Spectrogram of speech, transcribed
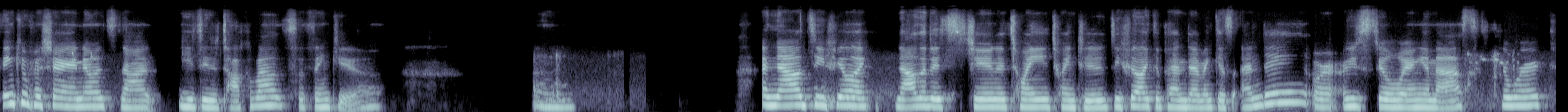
Thank you for sharing. I know it's not easy to talk about, so thank you. Um, and now, do you feel like now that it's June of 2022, do you feel like the pandemic is ending, or are you still wearing a mask to work?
